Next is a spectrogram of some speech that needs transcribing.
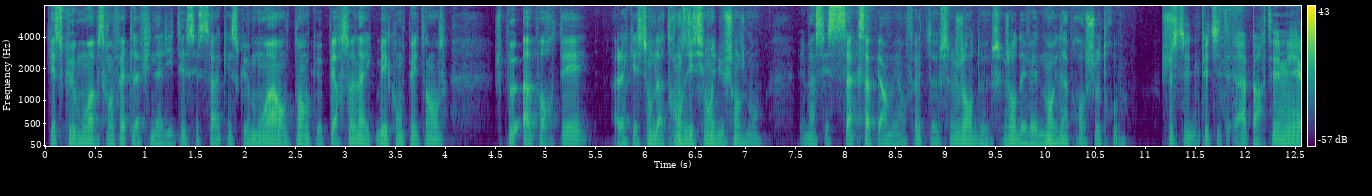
qu'est-ce que moi, parce qu'en fait la finalité c'est ça, qu'est-ce que moi en tant que personne avec mes compétences, je peux apporter à la question de la transition et du changement. Et ben c'est ça que ça permet en fait ce genre de ce genre d'événement et d'approche, je trouve. Juste une petite aparté, mais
